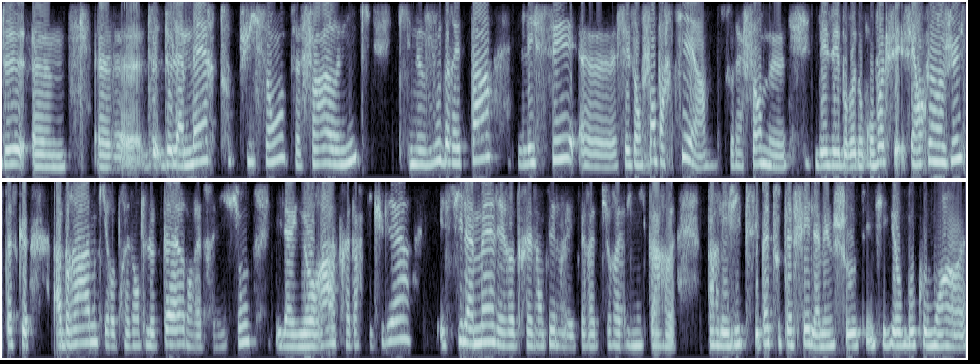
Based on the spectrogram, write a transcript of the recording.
de, euh, de la mère toute puissante, pharaonique, qui ne voudrait pas laisser euh, ses enfants partir hein, sous la forme euh, des Hébreux. Donc on voit que c'est un peu injuste parce que Abraham, qui représente le père dans la tradition, il a une aura très particulière. Et si la mère est représentée dans la littérature rabbinique par euh, par l'Égypte, c'est pas tout à fait la même chose. C'est une figure beaucoup moins euh,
